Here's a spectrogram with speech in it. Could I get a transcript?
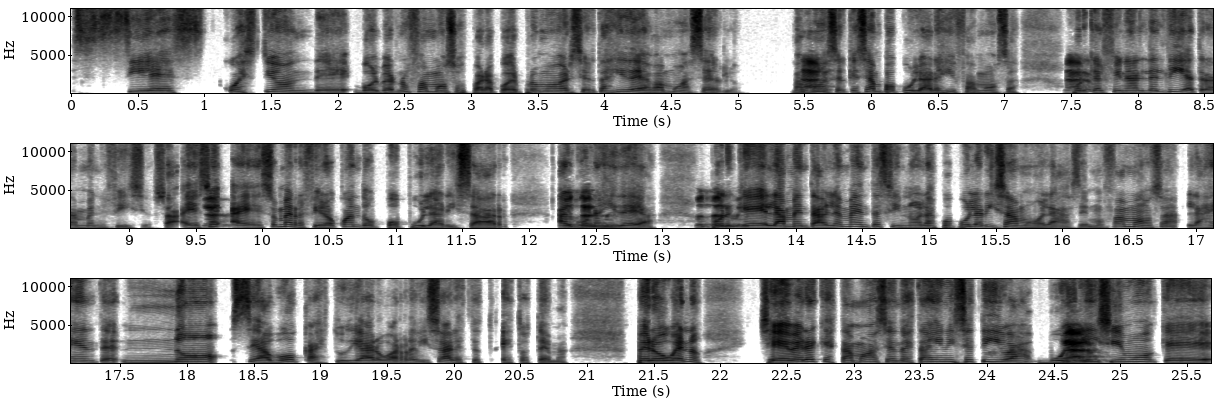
si es cuestión de volvernos famosos para poder promover ciertas ideas, vamos a hacerlo. Vamos a hacer que sean populares y famosas, porque al final del día traen beneficios. O sea, eso, a eso me refiero cuando popularizar algunas ideas. Porque lamentablemente si no las popularizamos o las hacemos famosas, la gente no se aboca a estudiar o a revisar estos temas. Pero bueno, chévere que estamos haciendo estas iniciativas, buenísimo que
